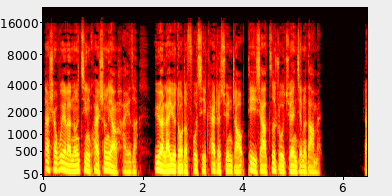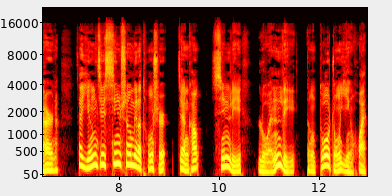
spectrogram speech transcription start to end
但是为了能尽快生养孩子，越来越多的夫妻开始寻找地下自助捐精的大门。然而呢，在迎接新生命的同时，健康、心理、伦理等多种隐患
